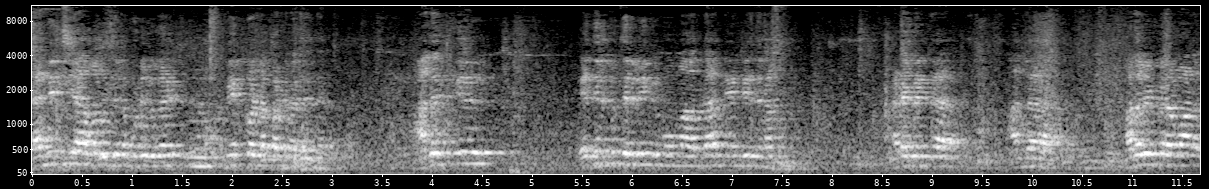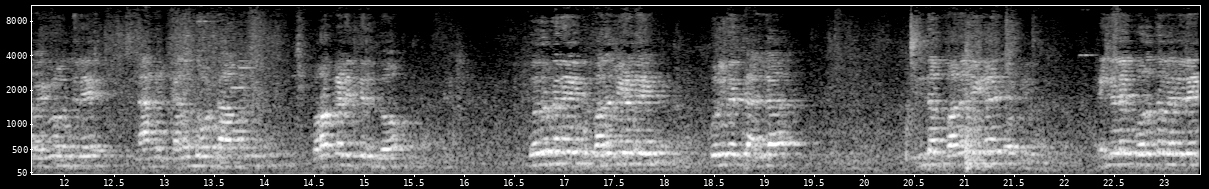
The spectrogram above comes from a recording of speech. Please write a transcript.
தன்னிச்சையாக சில முடிவுகள் மேற்கொள்ளப்பட்டு வருகின்றன அதற்கு எதிர்ப்பு தெரிவிக்கும் முன்பாக தான் நேற்றைய தினம் நடைபெற்ற அந்த பதவி பிரமாண வைபவத்திலே நாங்கள் கலந்து கொண்டாமல் புறக்கணித்திருந்தோம். வெறுமனே பதவிகளை குறிவைத்து அல்ல. இந்த பதவிகள் எங்களை பொறுத்தளவிலே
